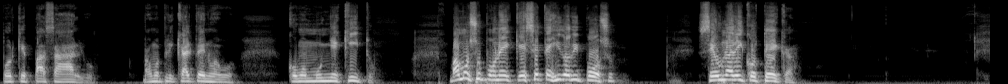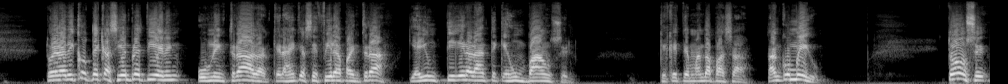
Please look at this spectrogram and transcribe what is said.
Porque pasa algo. Vamos a explicarte de nuevo. Como muñequito. Vamos a suponer que ese tejido adiposo sea una discoteca entonces, la discoteca siempre tienen una entrada que la gente hace fila para entrar. Y hay un tigre adelante que es un bouncer, que que te manda a pasar. ¿Están conmigo? Entonces,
